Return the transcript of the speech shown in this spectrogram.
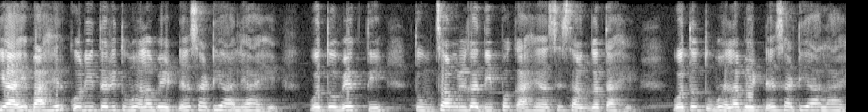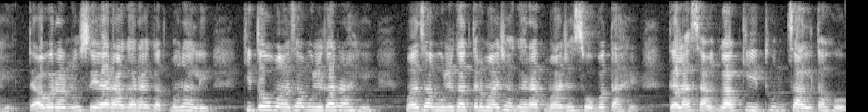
की आई बाहेर कोणीतरी तुम्हाला भेटण्यासाठी आले आहे व तो व्यक्ती तुमचा मुलगा दीपक आहे असे सांगत आहे व तो तुम्हाला भेटण्यासाठी आला आहे. त्यावर अनुसया रागारागात म्हणाली की तो माझा मुलगा नाही. माझा मुलगा तर माझ्या घरात माझ्यासोबत आहे. त्याला सांगा की इथून चालता हो.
